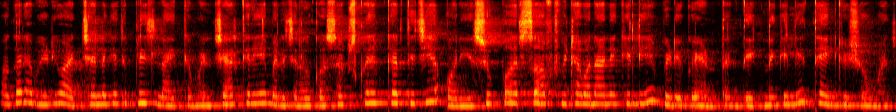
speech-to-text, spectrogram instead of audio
अगर आप वीडियो अच्छा लगे तो प्लीज़ लाइक, कमेंट, शेयर करिए। मेरे चैनल को सब्सक्राइब कर दीजिए और ये सुपर सॉफ्ट मीठा बनाने के लिए वीडियो को एंड तक देखने के लिए थैंक यू सो मच।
